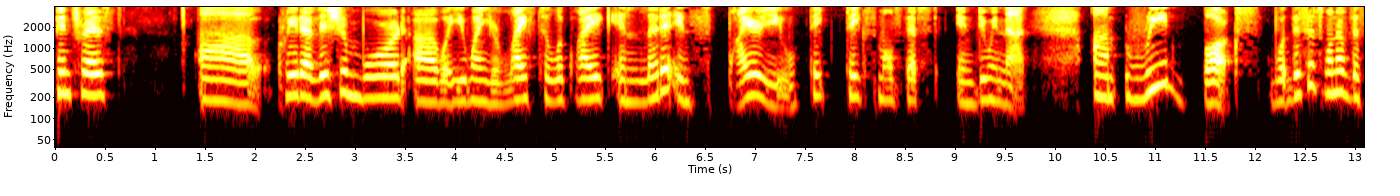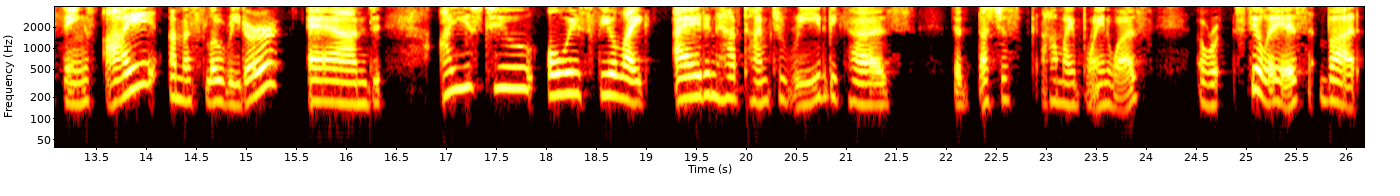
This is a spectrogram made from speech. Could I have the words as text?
Pinterest, uh, create a vision board of what you want your life to look like and let it inspire you. Take take small steps in doing that. Um, read books. Well, this is one of the things. I am a slow reader, and I used to always feel like I didn't have time to read because that, that's just how my brain was, or still is. But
